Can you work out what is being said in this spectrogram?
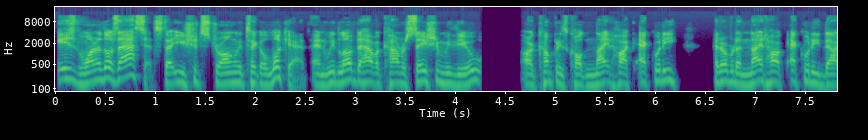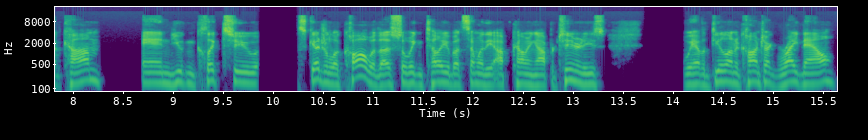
is one of those assets that you should strongly take a look at. And we'd love to have a conversation with you. Our company is called Nighthawk Equity. Head over to nighthawkequity.com and you can click to schedule a call with us so we can tell you about some of the upcoming opportunities. We have a deal under contract right now.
